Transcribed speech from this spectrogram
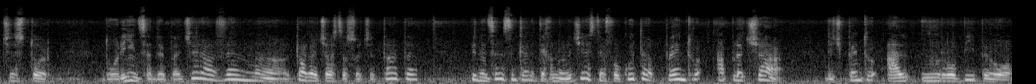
acestor dorințe de plăcere, avem uh, toată această societate, bineînțeles, în care tehnologia este făcută pentru a plăcea, deci pentru a-l înrobi pe om.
